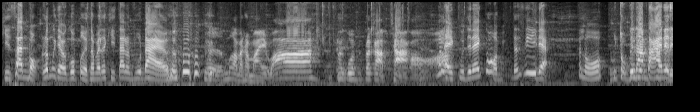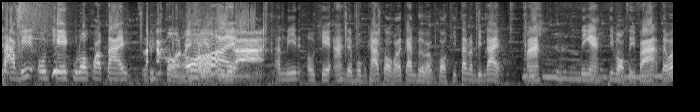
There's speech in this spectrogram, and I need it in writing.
คริสตันบอกแล้วมึงจะมากูเปิดทำไมถ้าคริสตันมันพูดได้อะ เออมึงเอามาทำไมวะมันควรประกาศฉากอ๋อ เมื่อไหร่กูจะได้กรอบทันทีเนี่ยฮัลโหลกูจบกูด้วยจะน้ำตายในสามวิโอเค กูรอความตาย ลาก่อนไม่เฟรโอ้ยเกลืออันนี้โอเคอะเดี๋ยวผมคราฟกรอบก่อนแล้วกันเผื่อแบบกรอบคริสตันมันบินได้มา นี่ไงที่บอกสีฟ้า แต่ว่า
